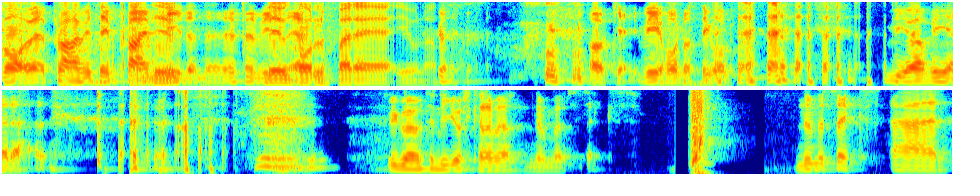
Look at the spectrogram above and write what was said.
Var, prime, vi säger prime-tiden. Du- Du golfare, Jonas. Okej, vi håller oss till golfen. vi överger det här. vi går över till nyårskaramell nummer sex. Nummer sex är,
